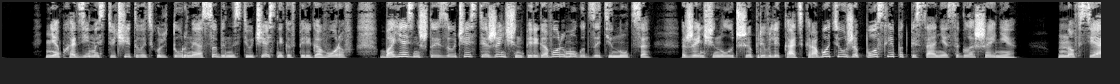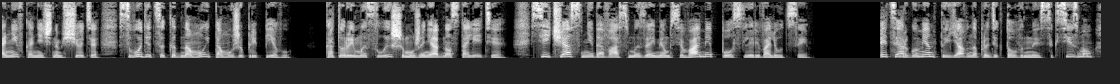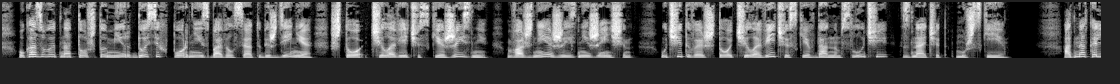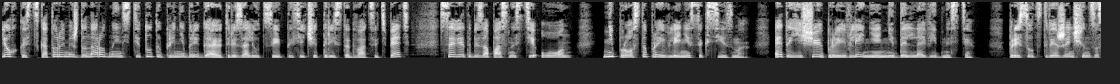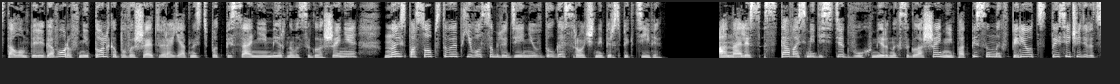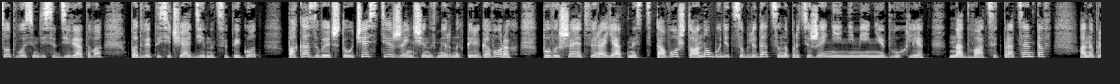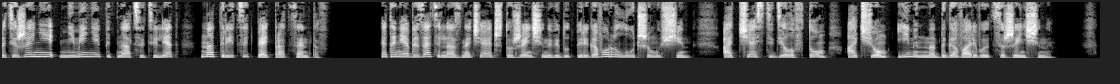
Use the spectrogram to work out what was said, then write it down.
Необходимость учитывать культурные особенности участников переговоров, боязнь, что из-за участия женщин переговоры могут затянуться, женщин лучше привлекать к работе уже после подписания соглашения – но все они, в конечном счете, сводятся к одному и тому же припеву, который мы слышим уже не одно столетие. «Сейчас не до вас, мы займемся вами после революции». Эти аргументы, явно продиктованные сексизмом, указывают на то, что мир до сих пор не избавился от убеждения, что человеческие жизни важнее жизней женщин, учитывая, что «человеческие» в данном случае значит «мужские». Однако легкость, с которой международные институты пренебрегают резолюцией 1325 Совета безопасности ООН, не просто проявление сексизма. Это еще и проявление недальновидности. Присутствие женщин за столом переговоров не только повышает вероятность подписания мирного соглашения, но и способствует его соблюдению в долгосрочной перспективе. Анализ 182 мирных соглашений, подписанных в период с 1989 по 2011 год, показывает, что участие женщин в мирных переговорах повышает вероятность того, что оно будет соблюдаться на протяжении не менее двух лет на 20%, а на протяжении не менее 15 лет на 35%. Это не обязательно означает, что женщины ведут переговоры лучше мужчин. Отчасти дело в том, о чем именно договариваются женщины.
